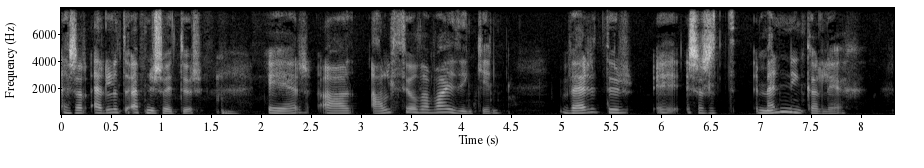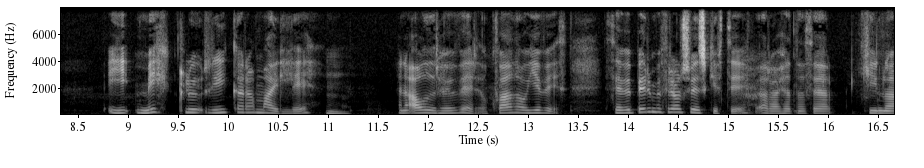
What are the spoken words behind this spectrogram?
þessar erlendu efnisveitur er að alþjóðavæðingin verður sem sagt, menningarleg í miklu ríkara mæli en áður hefur verið og hvað á ég við? Þegar við byrjum með frjálsviðskipti er að hérna þegar Kína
